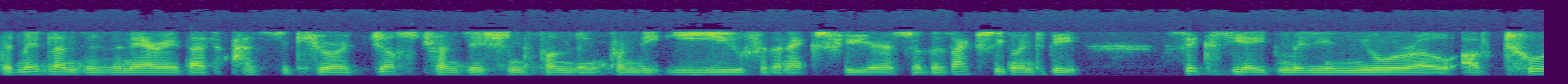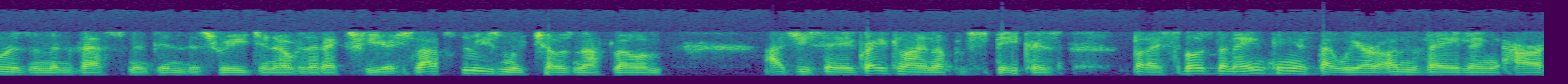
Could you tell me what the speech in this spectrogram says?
the Midlands is an area that has secured just transition funding from the EU for the next few years. So there's actually going to be 68 million euro of tourism investment in this region over the next few years. So that's the reason we've chosen Athlone. As you say, a great lineup of speakers. But I suppose the main thing is that we are unveiling our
